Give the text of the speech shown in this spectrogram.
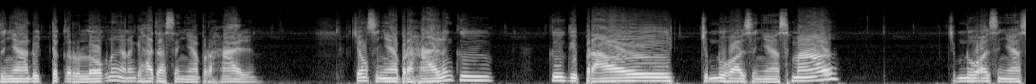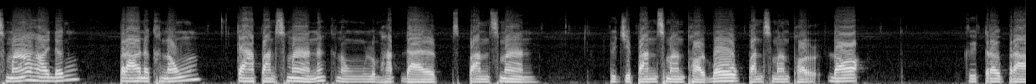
សញ្ញាដូចទឹករលកហ្នឹងអាហ្នឹងគេហៅថាសញ្ញាប្រហែលអញ្ចឹងសញ្ញាប្រហែលហ្នឹងគឺគឺគេប្រើជំនួសឲ្យសញ្ញាស្មើជំនួសឲ្យសញ្ញាស្មើហើយនឹងប្រើនៅក្នុងការប៉ាន់ស្មានណាក្នុងលំហាត់ដែលប៉ាន់ស្មានដូចជាប៉ាន់ស្មានផលបូកប៉ាន់ស្មានផលដក គឺត្រូវប្រើ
